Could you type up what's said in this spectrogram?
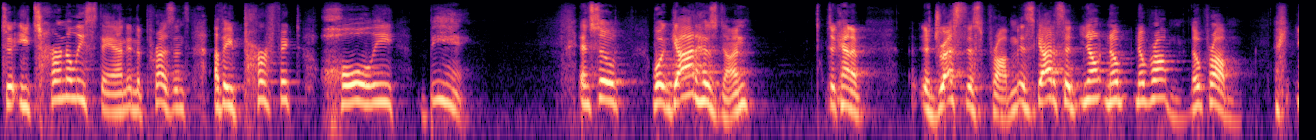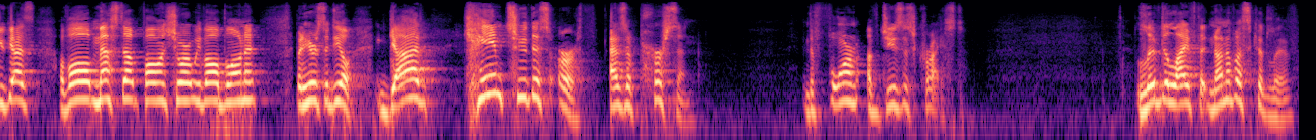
to eternally stand in the presence of a perfect, holy being. And so, what God has done to kind of address this problem is God said, you know, no, no problem, no problem. You guys have all messed up, fallen short, we've all blown it. But here's the deal God came to this earth as a person in the form of Jesus Christ, lived a life that none of us could live,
